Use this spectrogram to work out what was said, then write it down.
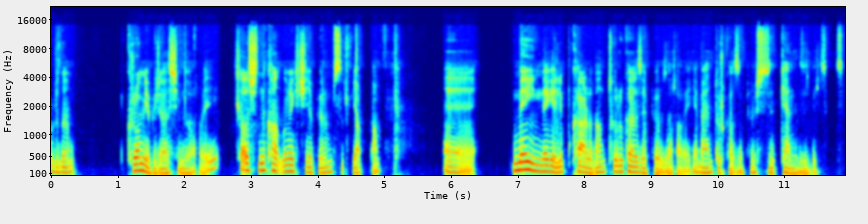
Buradan Chrome yapacağız şimdi arabayı. Çalıştığını kanıtlamak için yapıyorum. Sırf yapmam. Ee, main'de gelip car'dan turkuaz yapıyoruz arabayı. Ben turkuaz yapıyorum. Siz kendiniz bilirsiniz.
